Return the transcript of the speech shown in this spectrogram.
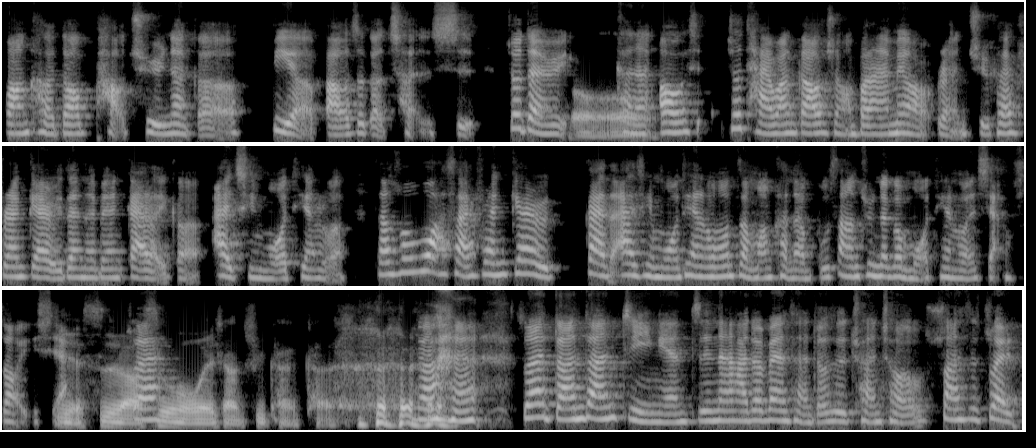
光客都跑去那个毕尔包这个城市，就等于可能哦，就台湾高雄本来没有人去，可是 Frank Gehry 在那边盖了一个爱情摩天轮，他说哇塞，Frank Gehry。盖的爱情摩天轮，我怎么可能不上去那个摩天轮享受一下？也是啊，是我我也想去看看。对，所以短短几年之内，它就变成就是全球算是最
